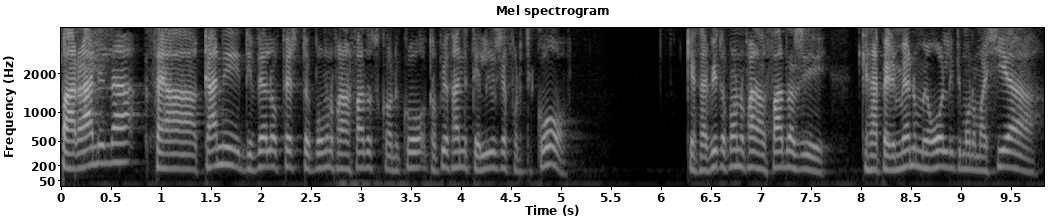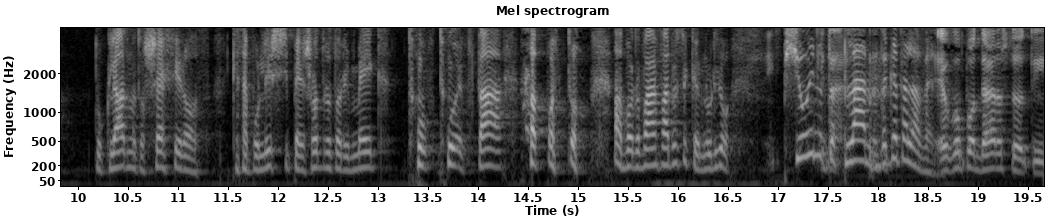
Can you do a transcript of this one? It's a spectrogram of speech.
Παράλληλα, θα κάνει developers το επόμενο Final Fantasy το κανονικό, το οποίο θα είναι τελείως διαφορετικό. Και θα βγει το επόμενο Final Fantasy και θα περιμένουμε όλη τη μονομαχία του Cloud με το Sephiroth και θα πουλήσει περισσότερο το remake του, του 7 από το, από το Final Fantasy το καινούριο. Ποιο είναι το πλάνο, δεν καταλαβαίνω. Εγώ ποντάρω στο ότι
